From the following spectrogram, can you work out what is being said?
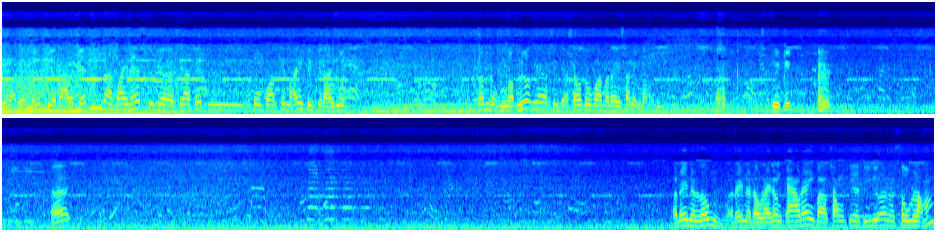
Nếu mà đường mấy kia ta là chết. Đi là quay hết kia xe chết tô con chết máy, trên kia đài luôn. Đâm đụng ngập nước nhé thì sẽ xe ô tô con vào đây xác định lại bị thủy kích. Đấy. Ở đây là lông, ở đây là đầu này nó còn cao đấy, vào trong kia tí nữa nó sâu lắm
